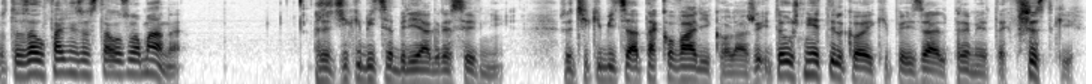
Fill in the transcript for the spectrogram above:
że to zaufanie zostało złamane. Że ci kibice byli agresywni, że ci kibice atakowali kolarzy. I to już nie tylko ekipy Izrael Premier Tech, wszystkich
